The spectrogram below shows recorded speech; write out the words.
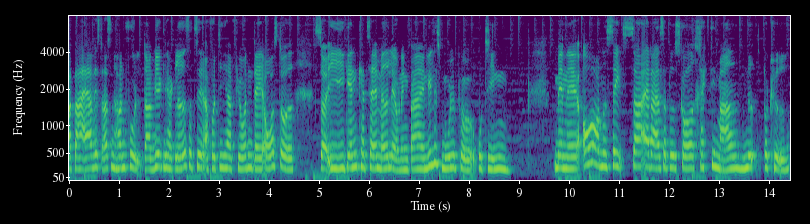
og der er vist også en håndfuld, der virkelig har glædet sig til at få de her 14 dage overstået, så I igen kan tage madlavning bare en lille smule på rutinen. Men øh, overordnet set, så er der altså blevet skåret rigtig meget ned på kødet,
